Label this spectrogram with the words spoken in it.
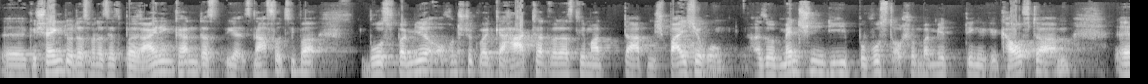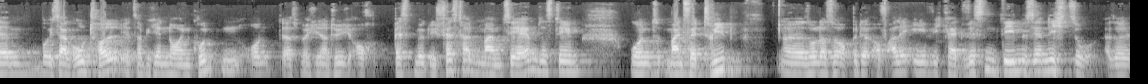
äh, geschenkt und dass man das jetzt bereinigen kann, das ja, ist nachvollziehbar. Wo es bei mir auch ein Stück weit gehakt hat, war das Thema Datenspeicherung. Also Menschen, die bewusst auch schon bei mir Dinge gekauft haben, ähm, wo ich sage, oh toll, jetzt habe ich einen neuen Kunden und das möchte ich natürlich auch bestmöglich festhalten in meinem CRM-System und mein Vertrieb äh, soll das auch bitte auf alle Ewigkeit wissen. Dem ist ja nicht so. Also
